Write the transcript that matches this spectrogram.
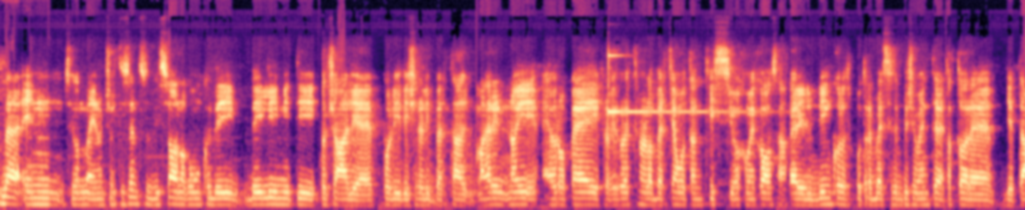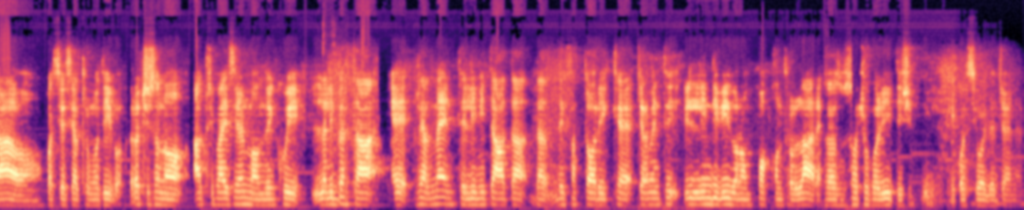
Beh, in, secondo me in un certo senso vi sono comunque dei, dei limiti sociali e politici alla libertà. Magari noi europei, fra virgolette, non lo avvertiamo tantissimo come cosa. Per il vincolo potrebbe essere semplicemente fattore di età o qualsiasi altro motivo. Però ci sono altri paesi nel mondo in cui la libertà è realmente limitata da dei fattori che chiaramente l'individuo non può controllare, sociopolitici di qualsivoglia genere.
